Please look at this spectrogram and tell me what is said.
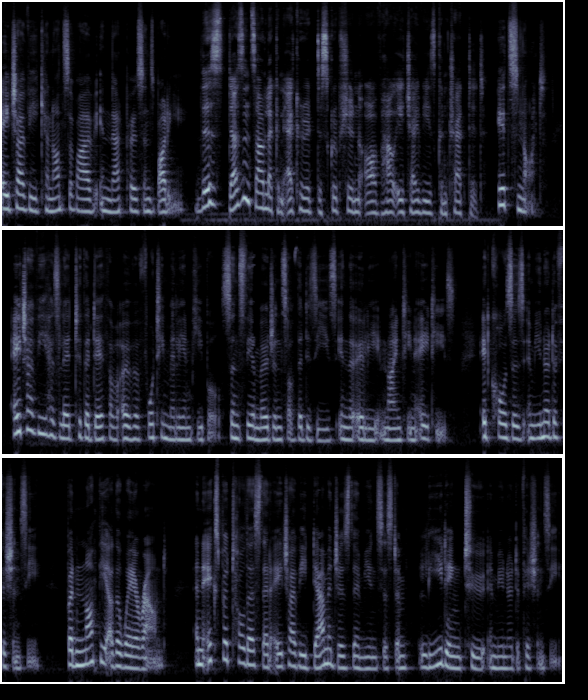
HIV cannot survive in that person's body. This doesn't sound like an accurate description of how HIV is contracted. It's not. HIV has led to the death of over 40 million people since the emergence of the disease in the early 1980s. It causes immunodeficiency, but not the other way around. An expert told us that HIV damages the immune system, leading to immunodeficiency.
